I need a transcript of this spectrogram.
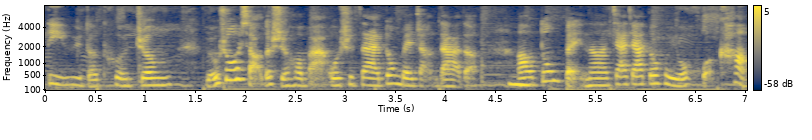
地域的特征。比如说我小的时候吧，我是在东北长大的，然后东北呢，家家都会有火炕，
